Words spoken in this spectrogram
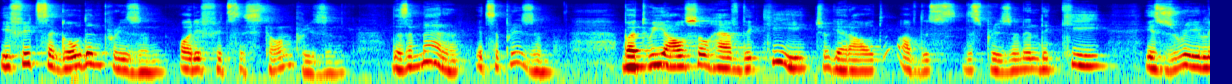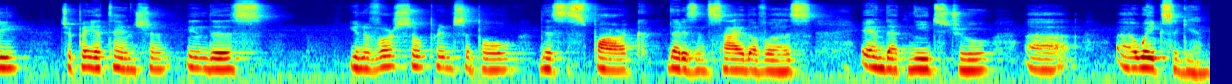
If it's a golden prison or if it's a stone prison, doesn't matter, it's a prison. But we also have the key to get out of this, this prison, and the key is really to pay attention in this universal principle, this spark that is inside of us and that needs to uh, uh, wakes again.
